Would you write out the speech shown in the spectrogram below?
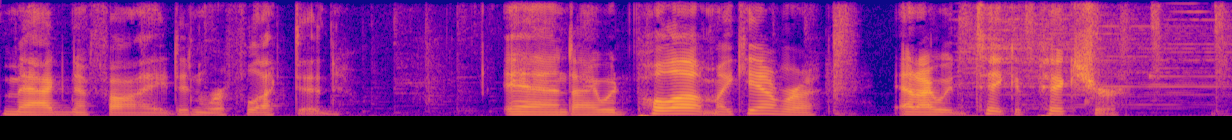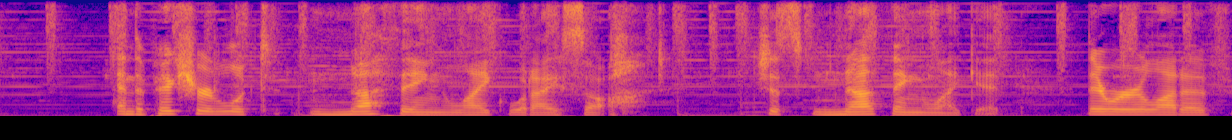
magnified and reflected. And I would pull out my camera and I would take a picture. And the picture looked nothing like what I saw. Just nothing like it. There were a lot of,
